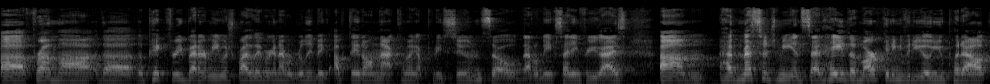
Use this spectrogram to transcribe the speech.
uh, from uh, the, the Pick 3 Better Me, which, by the way, we're to have a really big update on that coming up pretty soon. So that'll be exciting for you guys. Um, have messaged me and said, hey, the marketing video you put out,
